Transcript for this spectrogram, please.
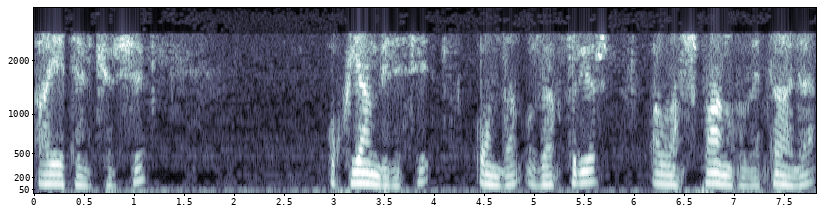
ayetel kürsü okuyan birisi ondan uzak duruyor. Allah subhanahu ve teala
